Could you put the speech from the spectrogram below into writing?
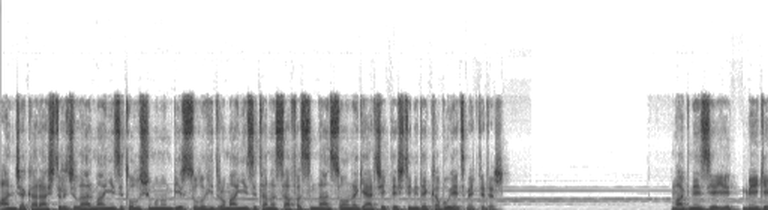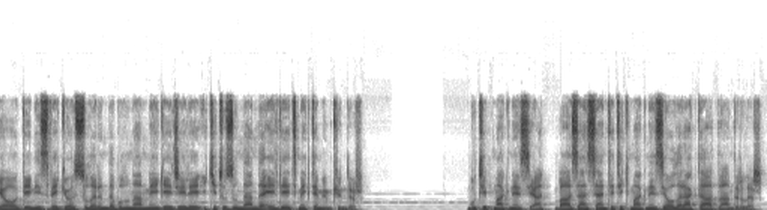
Ancak araştırıcılar manyezit oluşumunun bir sulu hidromanyezit ana safhasından sonra gerçekleştiğini de kabul etmektedir. Magnezyayı, MgO deniz ve göl sularında bulunan MgCl2 tuzundan da elde etmekte mümkündür. Bu tip magnezya, bazen sentetik magnezya olarak da adlandırılır.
